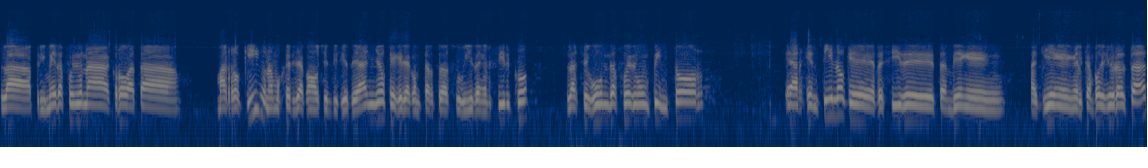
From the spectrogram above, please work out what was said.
La primera fue de una acróbata marroquí, una mujer ya con 87 años que quería contar toda su vida en el circo. La segunda fue de un pintor argentino que reside también en, aquí en el campo de Gibraltar,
